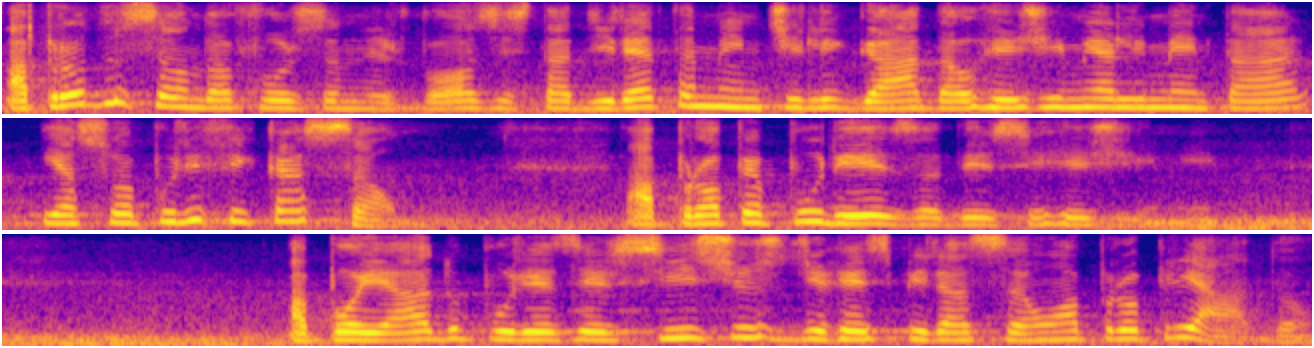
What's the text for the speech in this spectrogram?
A produção da força nervosa está diretamente ligada ao regime alimentar e à sua purificação, à própria pureza desse regime apoiado por exercícios de respiração apropriado.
